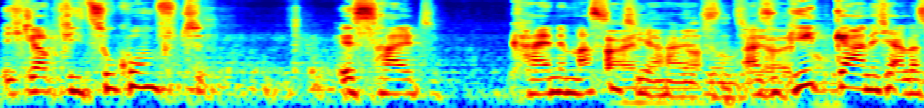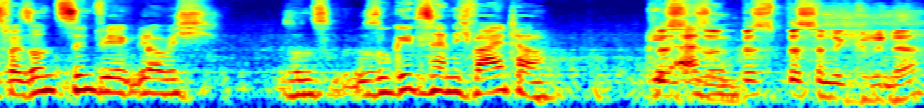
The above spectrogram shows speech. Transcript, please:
Ich glaube, die Zukunft ist halt keine Massentierhaltung. Also Massentierhaltung. geht gar nicht anders, weil sonst sind wir, glaube ich, sonst so geht es ja nicht weiter. Bist, also, du, so, bist, bist du eine Grüne?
